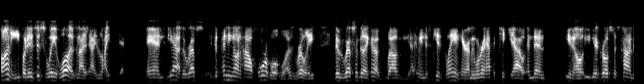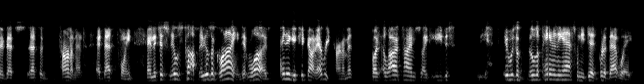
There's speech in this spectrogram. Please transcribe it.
funny, but it's just the way it was, and I, I liked it. And yeah, the refs, depending on how horrible it was, really, the refs would be like, "Oh, well, I mean, this kid's playing here. I mean, we're gonna have to kick you out." And then, you know, you get a gross misconduct. That's that's a tournament at that point, and it just it was tough. It was a grind. It was. I didn't get kicked out every tournament, but a lot of times, like you just, it was a it was a pain in the ass when you did. Put it that way.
